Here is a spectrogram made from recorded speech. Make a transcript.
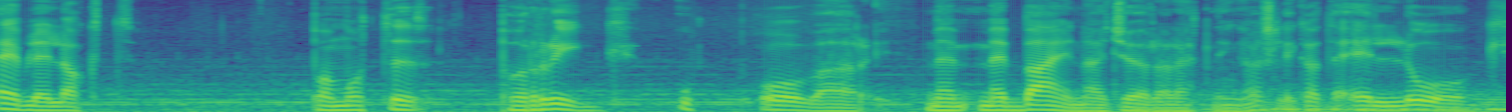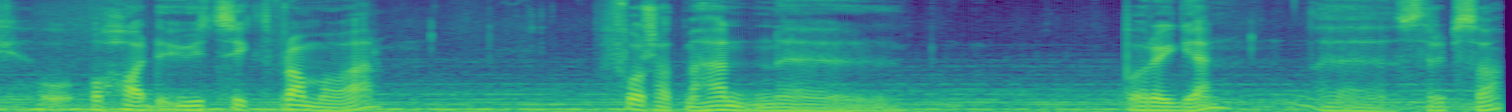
Jeg ble lagt på en måte på rygg oppover med, med beina i kjøreretninga, slik at jeg lå og, og hadde utsikt framover. Fortsatt med hendene på ryggen, eh, stripsa.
